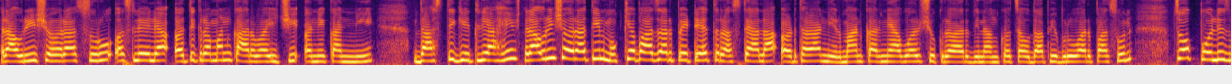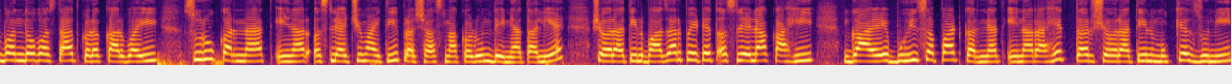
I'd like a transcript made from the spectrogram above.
रावरी शहरात सुरू असलेल्या अतिक्रमण कारवाईची अनेकांनी धास्ती घेतली आहे. रावरी शहरातील मुख्य बाजारपेठेत रस्त्याला अडथळा निर्माण करण्यावर शुक्रवार दिनांक चौदा फेब्रुवारपासून चोख पोलीस बंदोबस्तात कडक कारवाई सुरू करण्यात येणार असल्याची माहिती प्रशासनाकडून देण्यात आली आहे. शहरातील बाजारपेठेत असलेल्या काही गाळे भुईसपाट करण्यात येणार आहेत. तर शहरातील मुख्य जुनी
